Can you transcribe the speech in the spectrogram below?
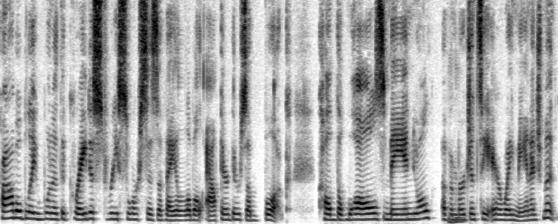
probably one of the greatest resources available out there, there's a book called The Walls Manual of Mhm. Emergency Airway Management.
